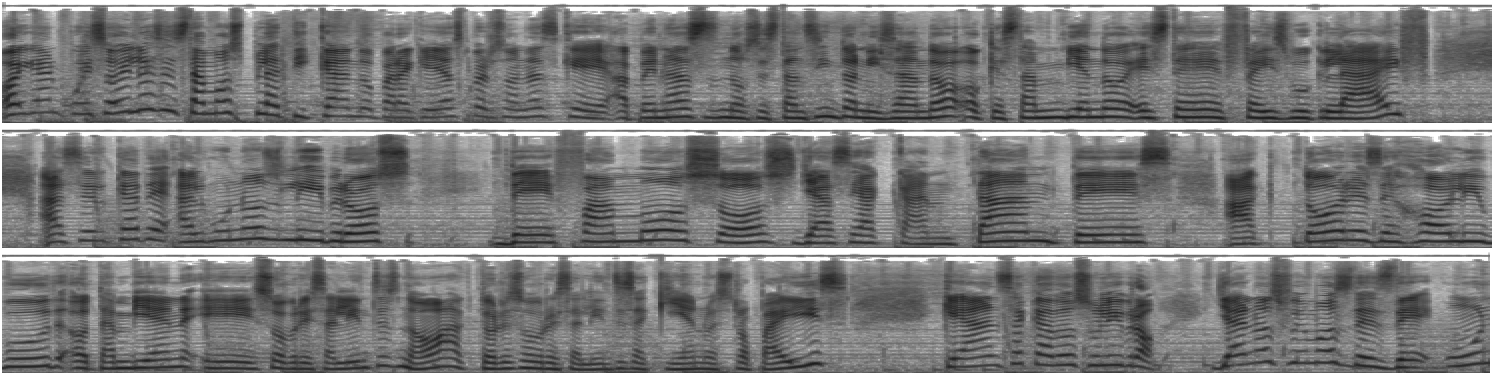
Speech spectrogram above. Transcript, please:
Oigan, pues hoy les estamos platicando para aquellas personas que apenas nos están sintonizando o que están viendo este Facebook Live acerca de algunos libros de famosos, ya sea cantantes, actores de Hollywood o también eh, sobresalientes, no, actores sobresalientes aquí en nuestro país, que han sacado su libro. Ya nos fuimos desde un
